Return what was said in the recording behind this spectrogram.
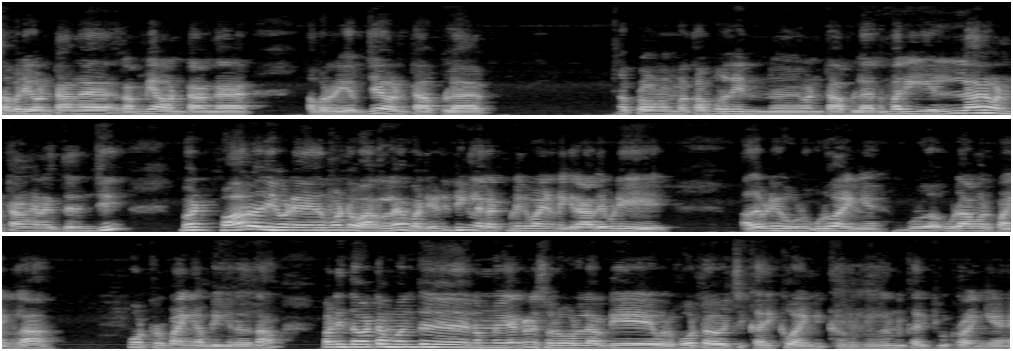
சபரி வந்துட்டாங்க ரம்யா வந்துட்டாங்க அப்புறம் எஃப்ஜே வந்துட்டாப்புல அப்புறம் நம்ம கமருதீன் வந்துட்டாப்புல அந்த மாதிரி எல்லாரும் வந்துட்டாங்க எனக்கு தெரிஞ்சு. பட் பார்வதியோடைய இது மட்டும் வரல. பட் எடிட்டிங்கில் கட் பண்ணிடுவாங்கன்னு நினைக்கிறேன். அதை எப்படி அதை எப்படி விடுவாங்க விடாமல் இருப்பாங்களா? போட்டிருப்பாங்க அப்படிங்கிறது தான். பட் இந்த வட்டம் வந்து நம்ம ஏற்கனவே சொல்லுவோம்ல அப்படியே ஒரு ஃபோட்டோ வச்சு கறிக்குவாங்க கருன்னு கறிக்கி விட்ருவாங்க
